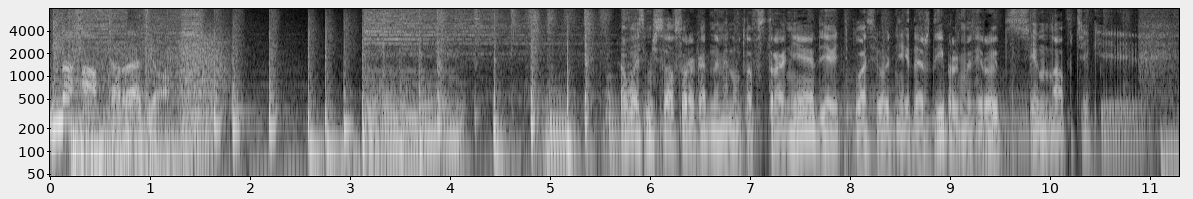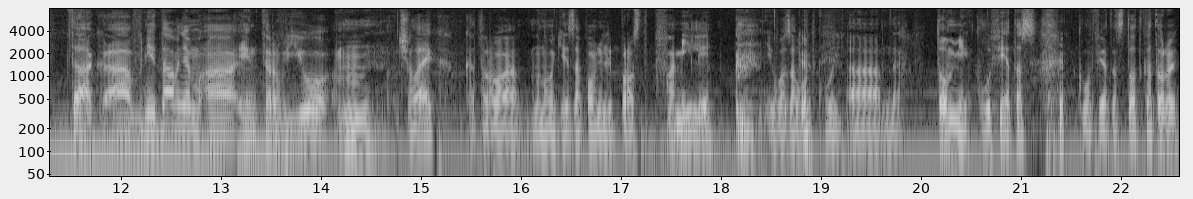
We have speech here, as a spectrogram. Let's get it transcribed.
на Авторадио. 8 часов 41 минута в стране. 9 тепла сегодня и дожди прогнозируют синаптики. Так, а в недавнем а, интервью человек, которого многие запомнили просто по фамилии, его зовут Какой? а, да, Томми Клуфетас. Клуфетас тот, который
